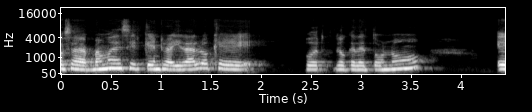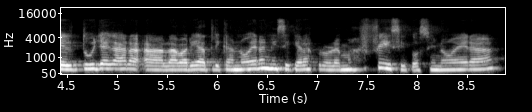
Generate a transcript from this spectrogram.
o sea, vamos a decir que en realidad lo que, lo que detonó el tú llegar a, la bariátrica no eran ni siquiera problemas físicos, sino era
